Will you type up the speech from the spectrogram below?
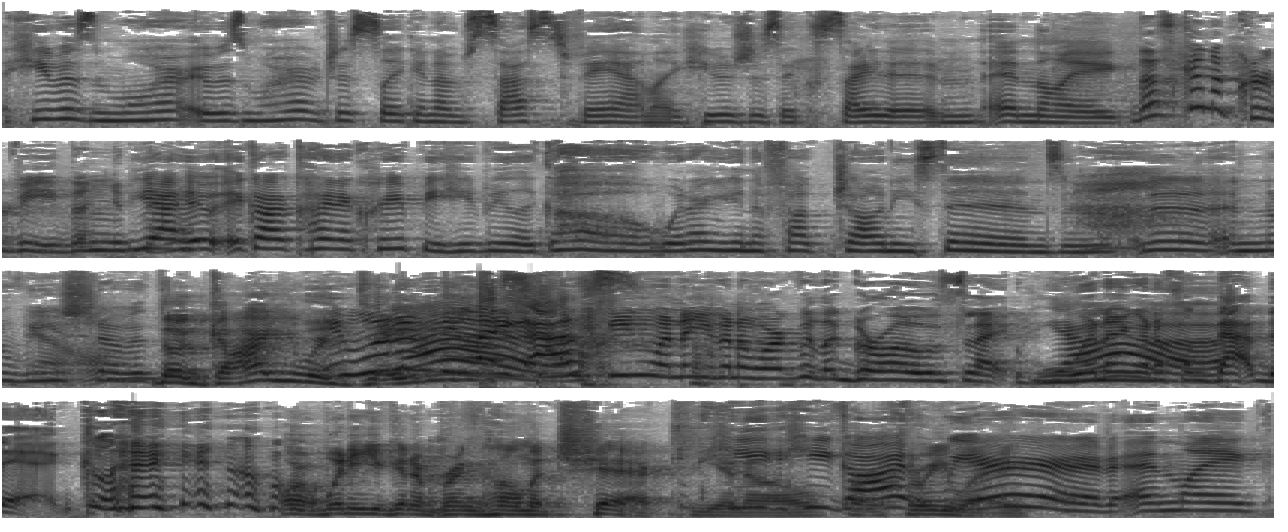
he was more. It was more of just like an obsessed fan. Like he was just excited and, and like That's kind of creepy, don't you? Yeah, it, it got kind of creepy. He'd be like, "Oh, when are you gonna fuck Johnny Sins?" And and we should have. The guy you were It would be dating, like asking when are you gonna work with a gross? Like when are you gonna fuck that dick? Like, or when are you going to bring home a chick? You he know, he got weird, and like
